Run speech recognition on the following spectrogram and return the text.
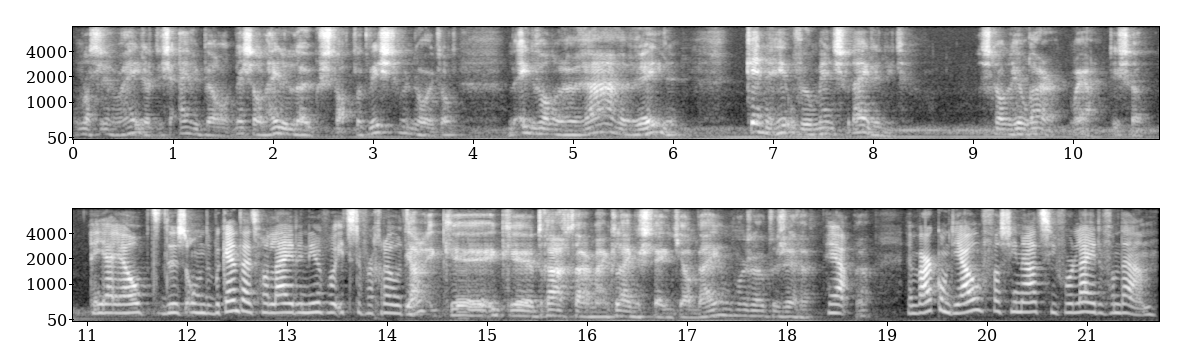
Omdat ze zeggen, hé, hey, dat is eigenlijk wel best wel een hele leuke stad. Dat wisten we nooit, want om een of andere rare reden... kennen heel veel mensen Leiden niet. Dat is gewoon heel raar, maar ja, het is zo. En jij helpt dus om de bekendheid van Leiden in ieder geval iets te vergroten? Ja, ik, uh, ik uh, draag daar mijn kleine steentje aan bij, om het maar zo te zeggen. Ja. ja. En waar komt jouw fascinatie voor Leiden vandaan?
